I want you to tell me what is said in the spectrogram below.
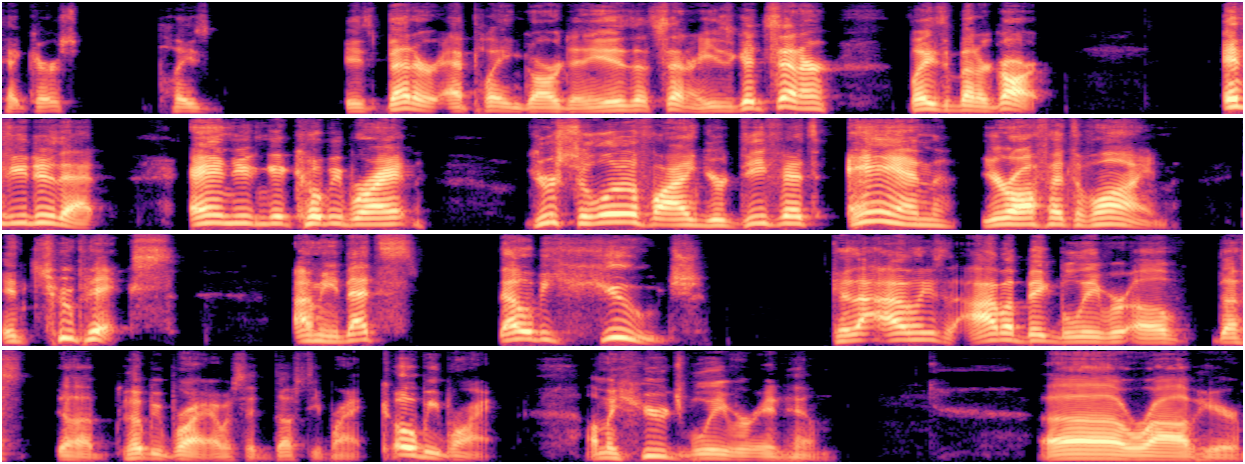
Ted Karras plays is better at playing guard than he is at center. He's a good center, plays a better guard. If you do that, and you can get Coby Bryant, you're solidifying your defense and your offensive line in two picks. I mean, that's that would be huge. Because I, like I said, I'm a big believer of Dust, uh, Coby Bryant. I would say Dusty Bryant, Coby Bryant. I'm a huge believer in him. Uh, Rob here.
